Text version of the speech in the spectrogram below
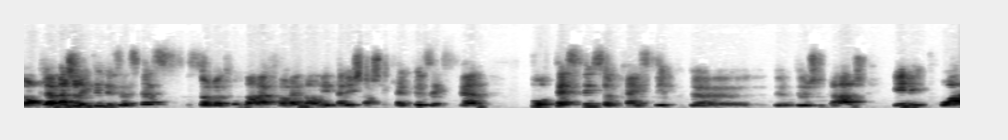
Donc, la majorité des espèces se retrouvent dans la forêt, mais on est allé chercher quelques extrêmes pour tester ce principe de, de, jumelage. Et les proies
